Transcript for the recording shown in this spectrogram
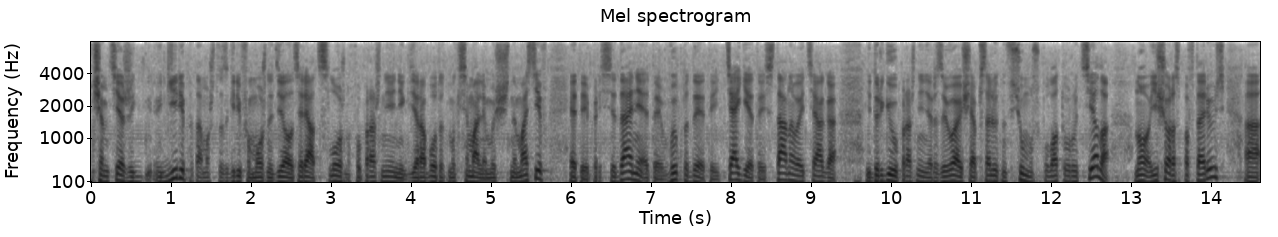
чем те же гири, потому что с грифом можно делать ряд сложных упражнений, где работает максимальный мышечный массив. Это и приседания, это и выпады, это и тяги, это и становая тяга, и другие упражнения, развивающие абсолютно всю мускулатуру тела. Но еще раз повторюсь, 2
